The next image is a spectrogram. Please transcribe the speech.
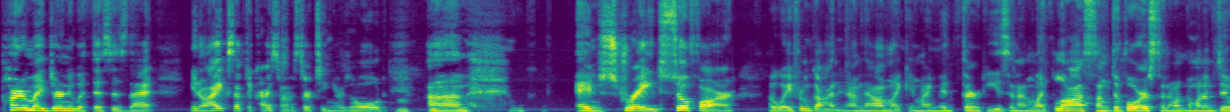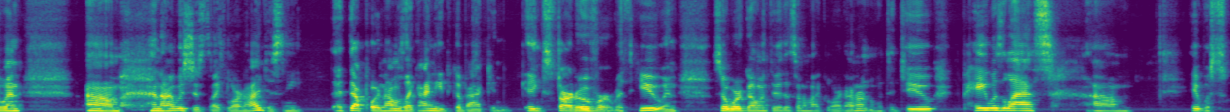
part of my journey with this is that you know I accepted Christ when I was 13 years old, um, and strayed so far away from God. And I'm now I'm like in my mid 30s and I'm like lost. I'm divorced and I don't know what I'm doing. Um, and I was just like, Lord, I just need at that point, I was like, I need to go back and, and start over with you. And so we're going through this, and I'm like, Lord, I don't know what to do. The pay was less. Um, it was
